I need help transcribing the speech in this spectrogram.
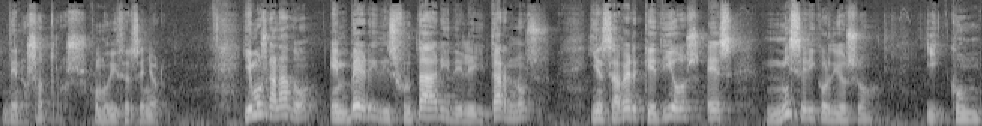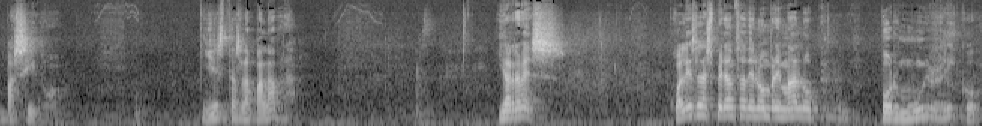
de nosotros, como dice el Señor. Y hemos ganado en ver y disfrutar y deleitarnos y en saber que Dios es misericordioso y compasivo. Y esta es la palabra. Y al revés, ¿cuál es la esperanza del hombre malo por muy rico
